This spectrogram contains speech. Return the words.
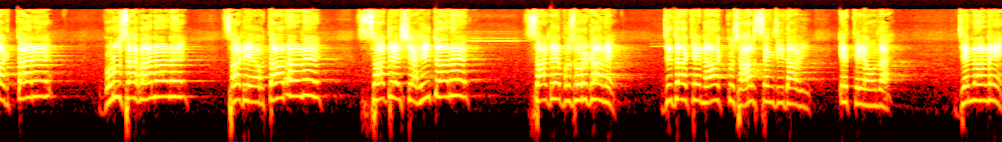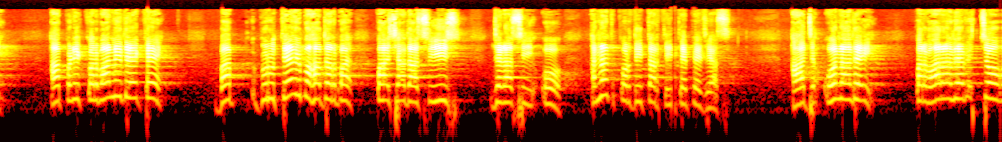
ਭਗਤਾਂ ਨੇ, ਗੁਰੂ ਸਾਹਿਬਾਨਾਂ ਨੇ, ਸਾਡੇ ਅਵਤਾਰਾਂ ਨੇ, ਸਾਡੇ ਸ਼ਹੀਦਾਂ ਨੇ, ਸਾਡੇ ਬਜ਼ੁਰਗਾਂ ਨੇ, ਜਿੱਦਾਂ ਕਿ ਨਾਂ ਕੁਸ਼ਾਲ ਸਿੰਘ ਜੀ ਦਾ ਵੀ ਇੱਥੇ ਆਉਂਦਾ ਜਿਨ੍ਹਾਂ ਨੇ ਆਪਣੀ ਕੁਰਬਾਨੀ ਦੇ ਕੇ ਬਾਬ- ਗੁਰੂ ਤੇਗ ਬਹਾਦਰ ਪਾ- ਪਾਤਸ਼ਾਹ ਦਾ ਸੀਸ ਜਿਹੜਾ ਸੀ ਉਹ ਅਨੰਦਪੁਰ ਦੀ ਧਰਤੀ ਤੇ ਭੇਜਿਆ ਸੀ। ਅੱਜ ਉਹਨਾਂ ਦੇ ਪਰਿਵਾਰਾਂ ਦੇ ਵਿੱਚੋਂ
